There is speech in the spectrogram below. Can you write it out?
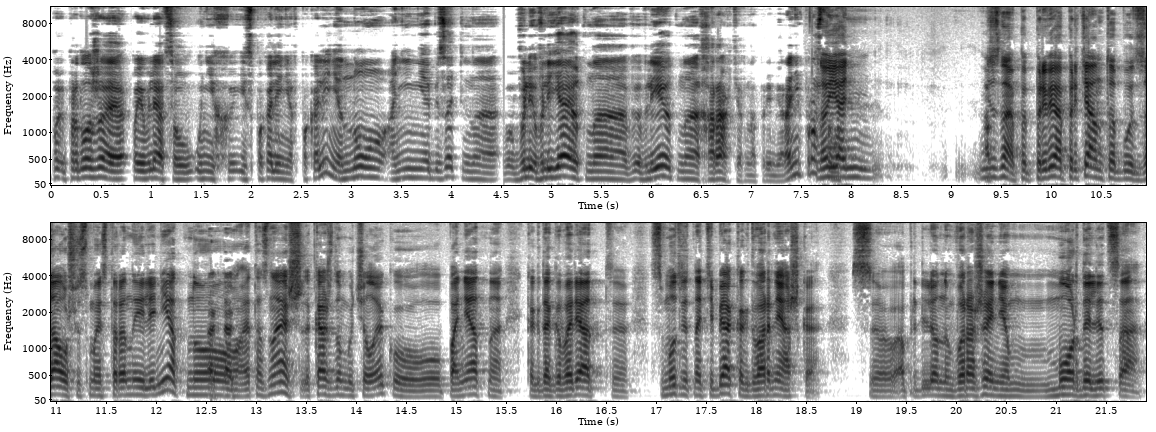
продолжая появляться у них из поколения в поколение, но они не обязательно влияют на, влияют на характер, например. Они просто... Но я не а... знаю, притянуто будет за уши с моей стороны или нет, но так, так. это, знаешь, каждому человеку понятно, когда говорят, э, смотрят на тебя как дворняжка с определенным выражением морды лица.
